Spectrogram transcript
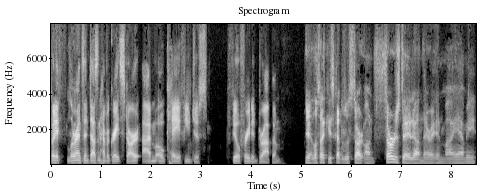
But if Lorenzen doesn't have a great start, I'm okay if you just feel free to drop him. Yeah, it looks like he's scheduled to start on Thursday down there in Miami.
